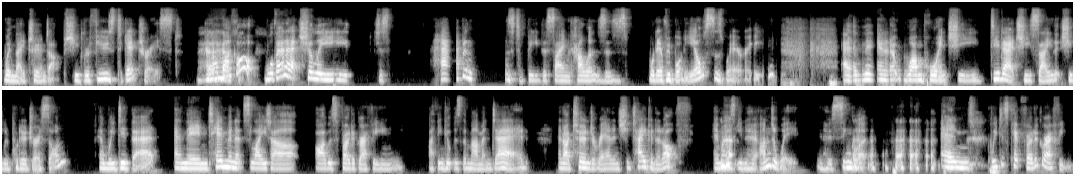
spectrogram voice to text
when they turned up she'd refused to get dressed and I'm like oh well that actually just happens to be the same colors as what everybody else is wearing. And then at one point, she did actually say that she would put her dress on, and we did that. And then 10 minutes later, I was photographing, I think it was the mum and dad, And I turned around and she'd taken it off and was in her underwear, in her singlet. and we just kept photographing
